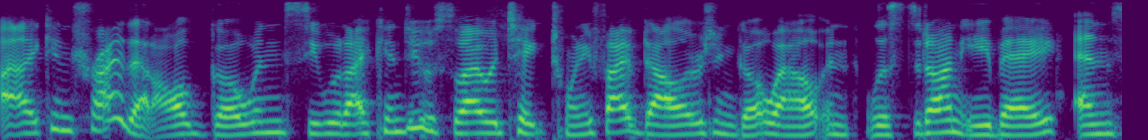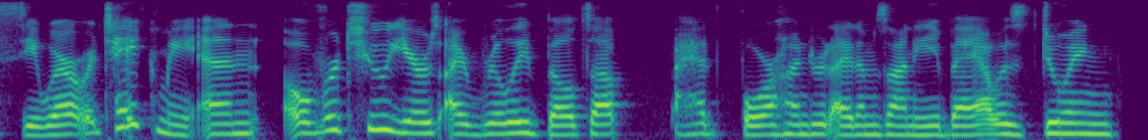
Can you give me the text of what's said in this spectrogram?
I can try that. I'll go and see what I can do. So I would take $25 and go out and list it on eBay and see where it would take me. And over two years, I really built up I had 400 items on eBay. I was doing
